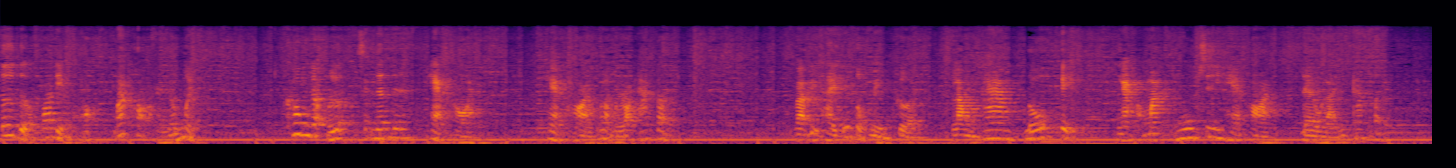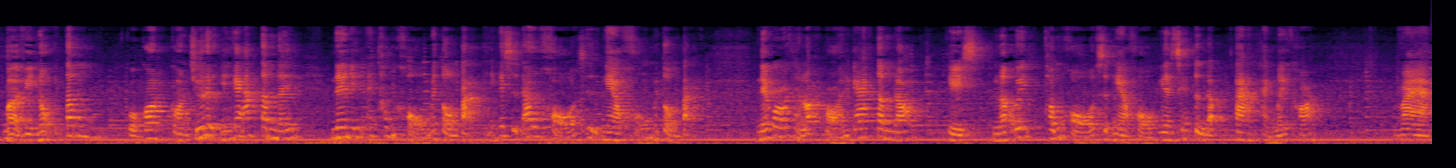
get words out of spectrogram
tư tưởng quan điểm của họ, bắt họ phải giống mình. Không rộng lượng sẽ dẫn đến hẹp hòi. Hẹp hòi cũng là một loại ác tâm. Và vị thầy tiếp tục mỉm cười, lòng tham, đố kỵ, ngạo mạn, ngu si, hẹp hòi đều là những ác tâm. Bởi vì nội tâm của con còn chứa đựng những cái ác tâm đấy, nên những cái thống khổ mới tồn tại, những cái sự đau khổ, sự nghèo khổ mới tồn tại. Nếu con có thể loại bỏ những cái ác tâm đó, thì nỗi thống khổ, sự nghèo khổ kia sẽ tự động tan thành mây khói. Và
